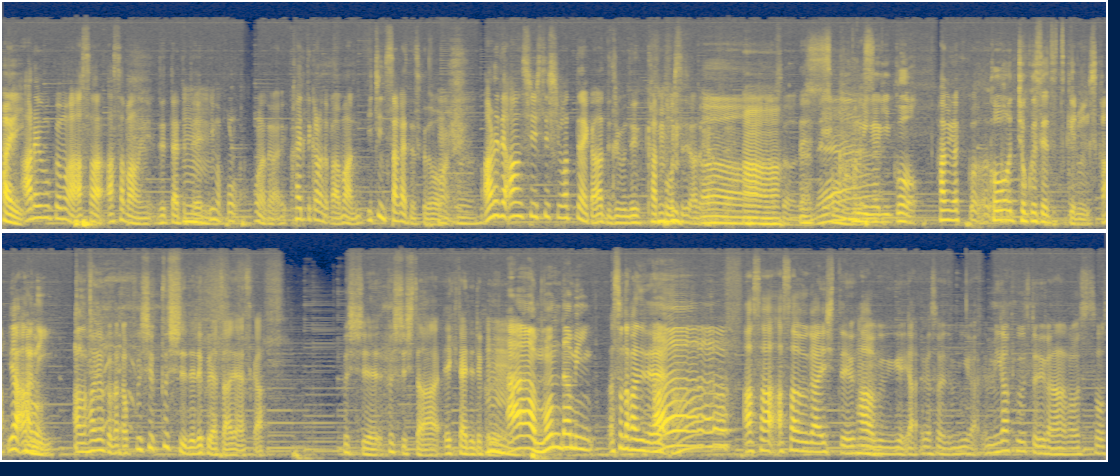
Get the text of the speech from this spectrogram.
はい。あれ僕まあ朝朝晩に絶対やってて、うん。今コロコロナとか帰ってからとかまあ一日三回やってるんですけど、はい。あれで安心してしまってないかなって自分で葛藤してたのであー。あー。そうだね。歯磨きこ歯磨き粉。うこう直接つけるんですか？いやあの歯に。あの歯磨き粉なんかプッシュプッシュで出てくるやつあるじゃないですかプッシュでプッシュした液体出てくる、うんああモンダミン。あそんな感じであ朝朝うがいして歯をぐぐやそういう磨磨くというかなんかそう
